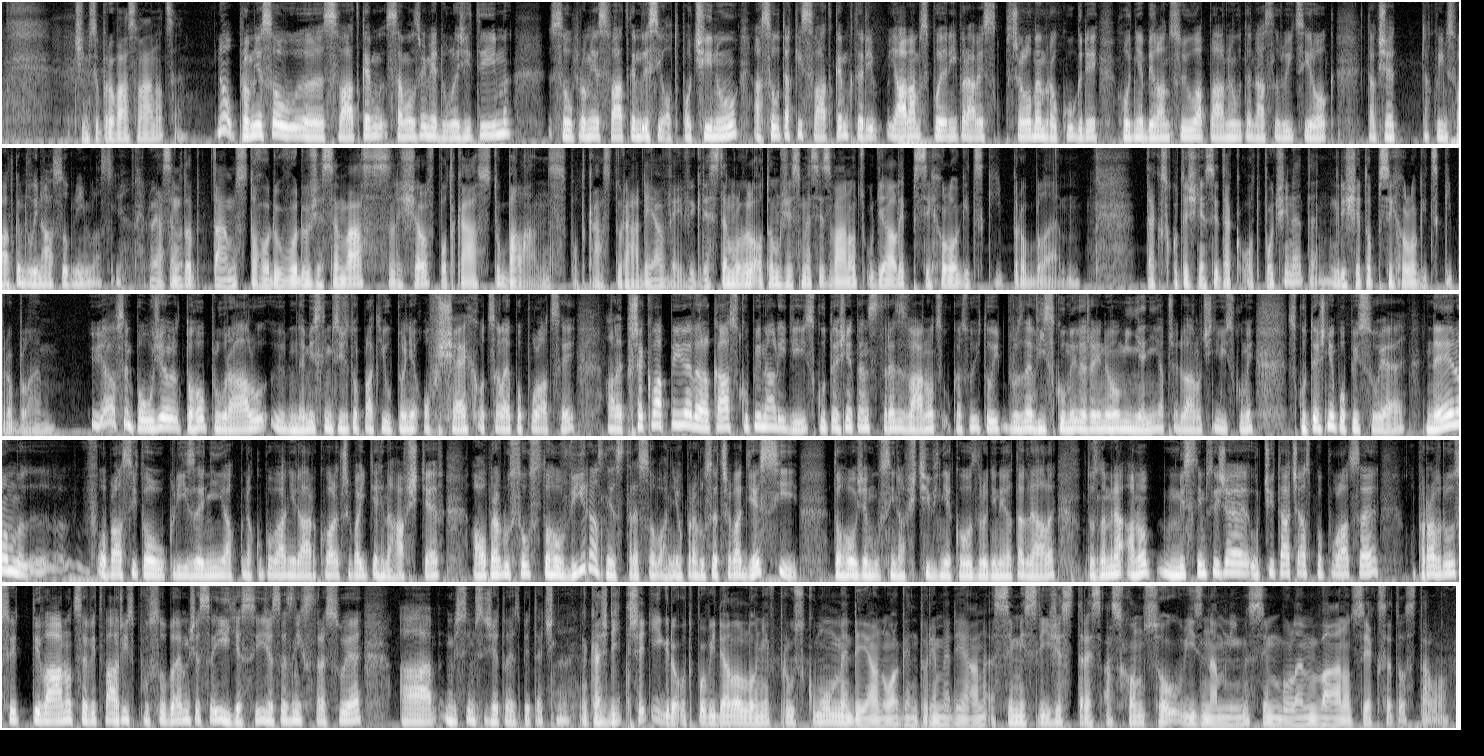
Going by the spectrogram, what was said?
Čím jsou pro vás Vánoce? No, pro mě jsou eh, svátkem samozřejmě důležitým, jsou pro mě svátkem, kdy si odpočinu a jsou taky svátkem, který já mám spojený právě s přelomem roku, kdy hodně bilancuju a plánuju ten následující rok, takže takovým svátkem dvojnásobným vlastně. No já se na to ptám z toho důvodu, že jsem vás slyšel v podcastu Balance, podcastu Rádia Wave, kde jste mluvil o tom, že jsme si z Vánoc udělali psychologický problém. Tak skutečně si tak odpočinete, když je to psychologický problém? Já jsem použil toho plurálu, nemyslím si, že to platí úplně o všech, o celé populaci, ale překvapivě velká skupina lidí, skutečně ten stres z Vánoc, ukazují to i různé výzkumy veřejného mínění a předvánoční výzkumy, skutečně popisuje nejenom v oblasti toho uklízení a nakupování dárků, ale třeba i těch návštěv a opravdu jsou z toho výrazně stresovaní, opravdu se třeba děsí toho, že musí navštívit někoho z rodiny a tak dále. To znamená, ano, myslím si, že určitá část populace opravdu si ty Vánoce vytváří způsobem, že se jich děsí, že se z nich stresuje a myslím si, že to je zbytečné. Každý třetí, kdo odpovídal loni v průzkumu Medianu, agentury Median, si myslí, že stres a schon jsou významným symbolem Vánoc. Jak se to stalo?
